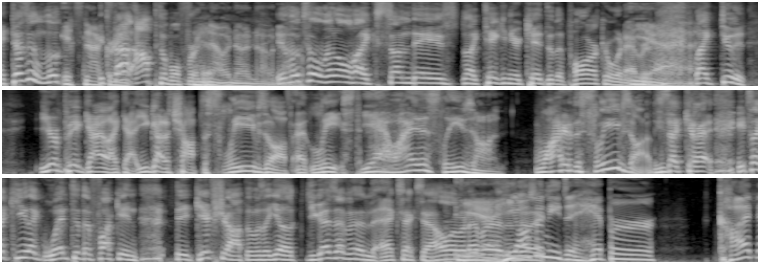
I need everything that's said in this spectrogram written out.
It doesn't look. It's not It's great. not optimal for him. No, no, no, It no. looks a little like Sundays, like taking your kid to the park or whatever. Yeah. Like, dude, you're a big guy like that. You got to chop the sleeves off at least. Yeah. Why are the sleeves on? Why are the sleeves on? He's like, can I? It's like he like went to the fucking the gift shop and was like, yo, do you guys have an XXL or whatever? Yeah, he also like, needs a hipper cut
